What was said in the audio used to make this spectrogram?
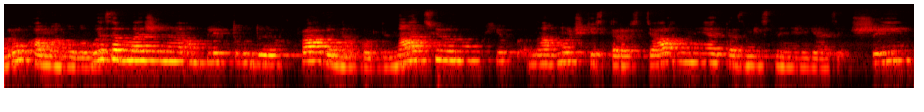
рухами голови з обмеженою амплітудою, вправи на координацію рухів, на гнучкість та розтягнення та зміцнення м'язів шиї.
